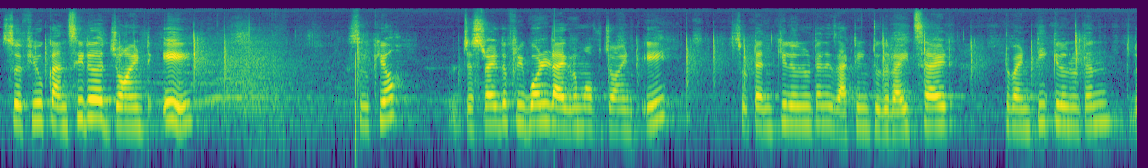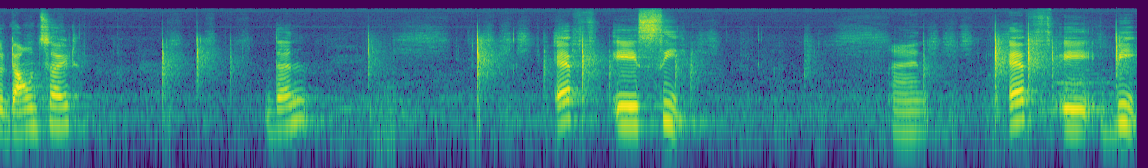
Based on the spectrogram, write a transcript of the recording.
So if you consider joint A, so look here, just write the free body diagram of joint A. So 10 kilonewton is acting to the right side, 20 kilonewton to the downside. Then FAC and FAB.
